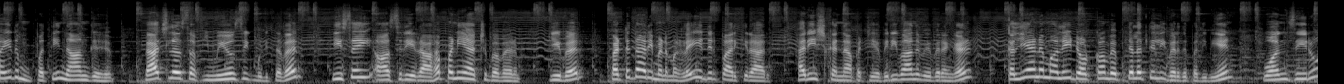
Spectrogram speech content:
வயது முப்பத்தி நான்கு பேச்சுலர்ஸ் ஆஃப் மியூசிக் முடித்தவர் இசை ஆசிரியராக பணியாற்றுபவர். இவர் பட்டதாரி மணமகளை எதிர்பார்க்கிறார். ஹரீஷ் கண்ணா பற்றிய விரிவான விவரங்கள் கல்யாணமாலை டாட் காம் வெப்தளத்தில் இவரது பதிவு எண் one zero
